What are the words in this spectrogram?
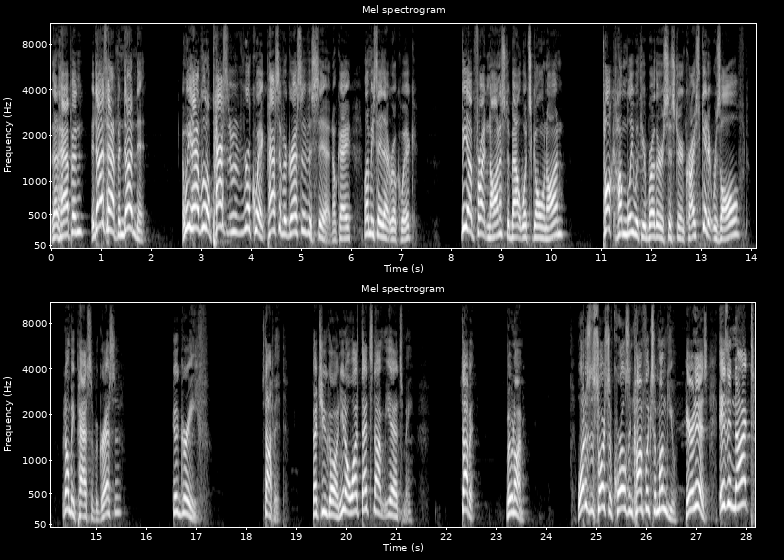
That happen? It does happen, doesn't it? And we have little passive, real quick, passive aggressive is sin, okay? Let me say that real quick. Be upfront and honest about what's going on. Talk humbly with your brother or sister in Christ. Get it resolved. But don't be passive aggressive. Good grief. Stop it. That's you going, you know what? That's not, yeah, it's me. Stop it. Moving on. What is the source of quarrels and conflicts among you? Here it is. Is it not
